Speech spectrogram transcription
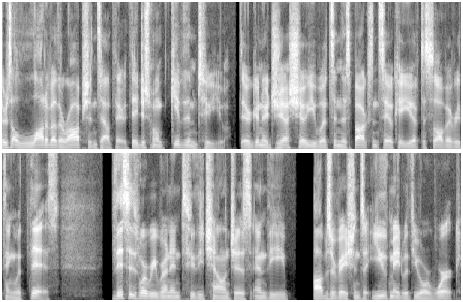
There's a lot of other options out there. They just won't give them to you. They're going to just show you what's in this box and say, okay, you have to solve everything with this. This is where we run into the challenges and the observations that you've made with your work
